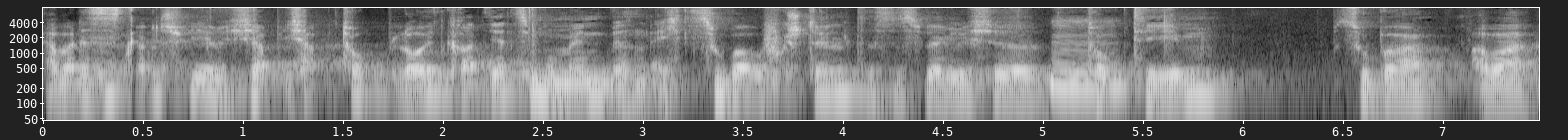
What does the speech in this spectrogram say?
Aber das ist ganz schwierig. Ich habe ich hab Top-Leute, gerade jetzt im Moment, wir sind echt super aufgestellt. Das ist wirklich äh, Top-Team. Super. Aber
